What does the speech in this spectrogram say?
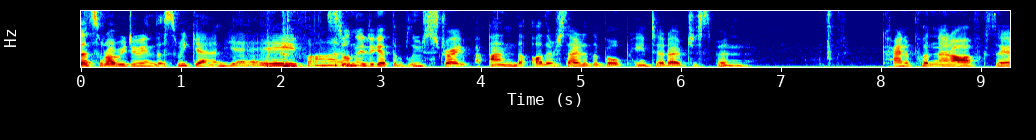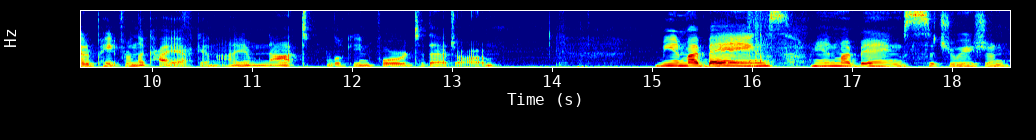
that's what I'll be doing this weekend. Yay, fun. Still need to get the blue stripe on the other side of the boat painted. I've just been kind of putting that off because I got to paint from the kayak and I am not looking forward to that job. Me and my bangs, me and my bangs situation.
